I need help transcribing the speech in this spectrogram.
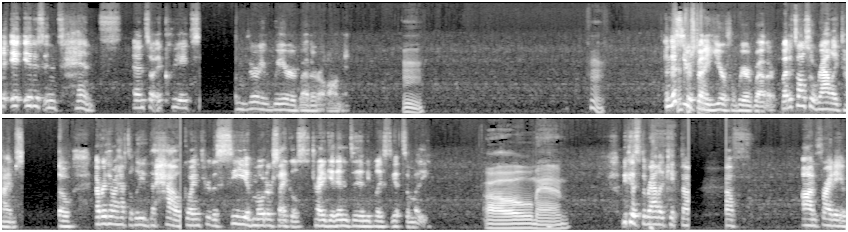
it is intense and so it creates some very weird weather along it Mm. Hmm. And this year's been a year for weird weather, but it's also rally time. So every time I have to leave the house, going through the sea of motorcycles to try to get into any place to get somebody. Oh man! Because the rally kicked off on Friday.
